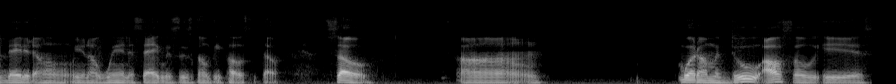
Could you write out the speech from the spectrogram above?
updated on you know when the segments is gonna be posted though. So um what i'm gonna do also is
